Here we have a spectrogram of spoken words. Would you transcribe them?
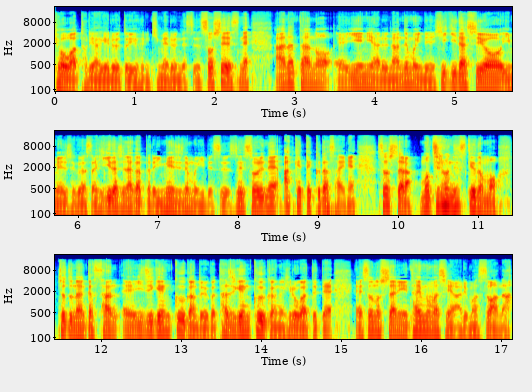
今日は取り上げるというふうに決めるんです。そしてですね、あなたの、え家にある何でもいいんで、引き出しをイメージしてください。引き出しなかったらイメージでもいいです。で、それね、開けてくださいね。そしたら、もちろんですけども、ちょっとなんか三、えー、異次元空間というか多次元空間が広がってて、えー、その下にタイムマシンありますわな。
